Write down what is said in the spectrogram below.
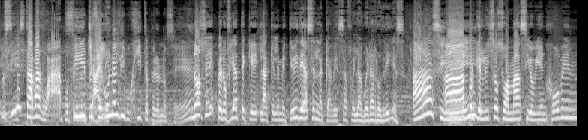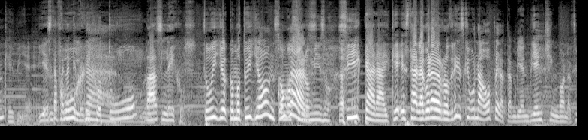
pues sí estaba guapo, Sí, pero pues según el dibujito, pero no sé. No sé, pero fíjate que la que le metió ideas en la cabeza fue la güera Rodríguez. Ah, sí. Ah, porque lo hizo su amacio bien joven. Qué bien. Y esta fue la que le dijo, tú vas lejos. Tú y yo, como tú y yo, en Somos uno mismo. Sí, caray, que esta, la güera de Rodríguez, que hubo una ópera también, bien chingona. Sí,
